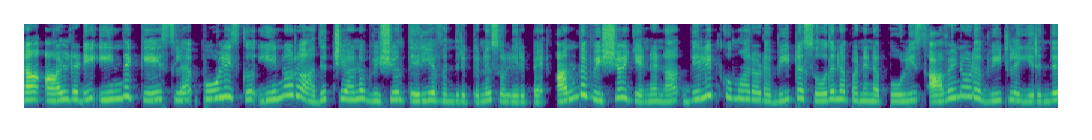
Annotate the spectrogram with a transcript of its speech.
நான் ஆல்ரெடி இந்த கேஸில் போலீஸ்க்கு இன்னொரு அதிர்ச்சியான விஷயம் தெரிய வந்திருக்குன்னு சொல்லியிருப்பேன். அந்த விஷயம் என்னன்னா திலீப் குமாரோட வீட்டை சோதனை பண்ணின போலீஸ் அவனோட வீட்டில் இருந்து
